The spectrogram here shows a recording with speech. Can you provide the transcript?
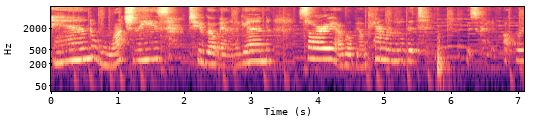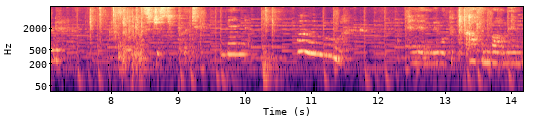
and watch these two go in. And again, sorry, I will be on camera a little bit. It's kind of awkward. So let's just put them in. Woo! And then we will put the coffin bomb in.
